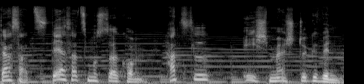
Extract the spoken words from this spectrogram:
Der Satz, der Satz muss da kommen. Hatzel, ich möchte gewinnen.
